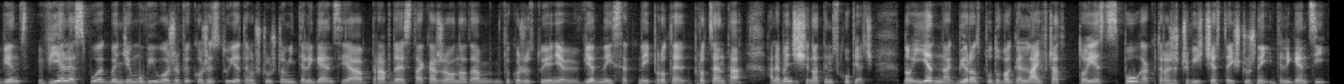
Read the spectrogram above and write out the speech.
więc wiele spółek będzie mówiło, że wykorzystuje tę sztuczną inteligencję, a prawda jest taka, że ona tam wykorzystuje, nie wiem, w jednej setnej procenta, ale będzie się na tym skupiać. No i jednak, biorąc pod uwagę LiveChat, to jest spółka, która rzeczywiście z tej sztucznej inteligencji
